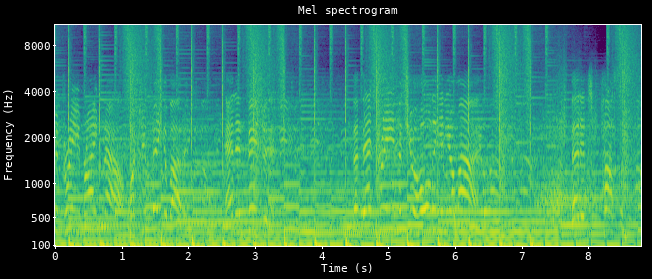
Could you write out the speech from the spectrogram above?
Your dream right now. What you think about it and envision it. That that dream that you're holding in your mind, that it's possible.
